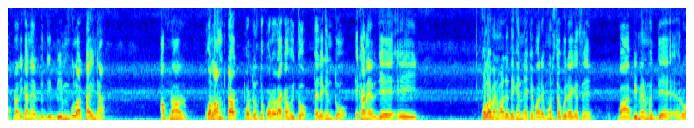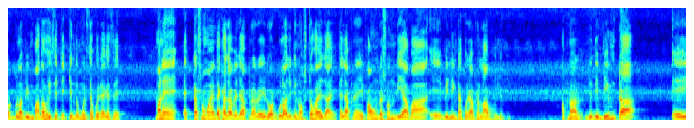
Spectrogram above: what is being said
আপনার এখানে যদি বিমগুলার টাইনা আপনার কলামটা পর্যন্ত করে রাখা হইতো তাহলে কিন্তু এখানের যে এই কলামের মাঝে দেখেন একেবারে মরিচা পড়ে গেছে, বা বিমের মধ্যে রডগুলা বিম বাঁধা হয়েছে ঠিক কিন্তু মরিচা পড়ে গেছে। মানে একটা সময় দেখা যাবে যে আপনার এই রডগুলা যদি নষ্ট হয়ে যায়, তাহলে আপনার এই ফাউন্ডেশন দিয়া বা এই বিল্ডিংটা করে আপনার লাভ হইল কি? আপনার যদি বিমটা এই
